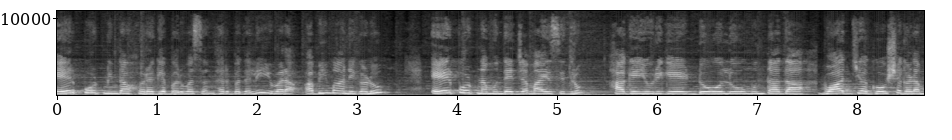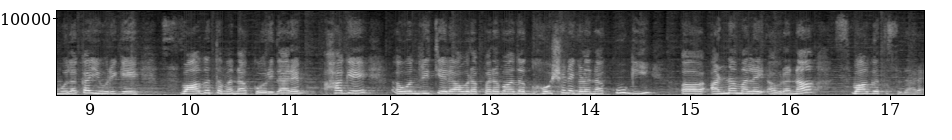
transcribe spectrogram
ಏರ್ಪೋರ್ಟ್ನಿಂದ ಹೊರಗೆ ಬರುವ ಸಂದರ್ಭದಲ್ಲಿ ಇವರ ಅಭಿಮಾನಿಗಳು ಏರ್ಪೋರ್ಟ್ನ ಮುಂದೆ ಜಮಾಯಿಸಿದ್ರು. ಹಾಗೆ ಇವರಿಗೆ ಡೋಲು, ಮುಂತಾದ ವಾದ್ಯ ಘೋಷಗಳ ಮೂಲಕ ಇವರಿಗೆ ಸ್ವಾಗತವನ್ನ ಕೋರಿದ್ದಾರೆ. ಹಾಗೆ, ಒಂದು ರೀತಿಯಲ್ಲಿ ಅವರ ಪರವಾದ ಘೋಷಣೆಗಳನ್ನ ಕೂಗಿ ಅಣ್ಣಾಮಲೈ ಅವರನ್ನ ಸ್ವಾಗತಿಸಿದ್ದಾರೆ.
